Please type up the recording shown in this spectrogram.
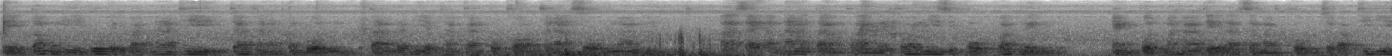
เหตุต้องมีผู้ปฏิบัติหน้าที่เจ้าคณะตำบลตามระเบียบทางการปกครองคณะสงฆ์นั้น อาศัยอำนาจตามความในข้อ 26วรรคหนึ่ง ห่งกฎมหาเถรสมาคมฉบับที่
